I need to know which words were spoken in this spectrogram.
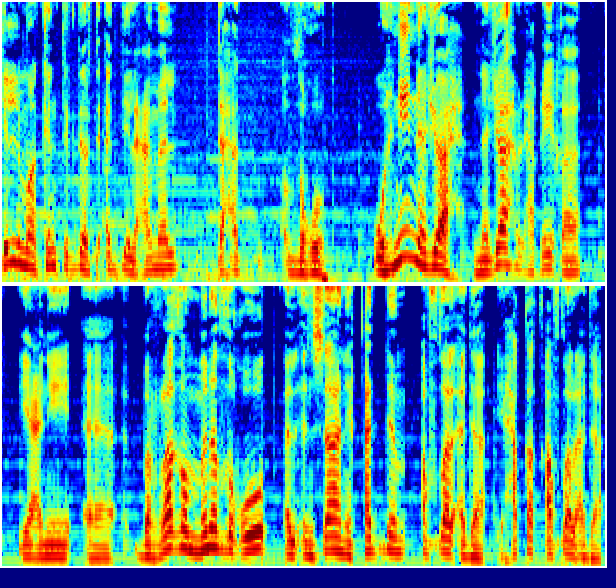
كل ما كنت تقدر تؤدي العمل تحت الضغوط. وهني النجاح. النجاح بالحقيقة يعني بالرغم من الضغوط الإنسان يقدم أفضل أداء يحقق أفضل أداء.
